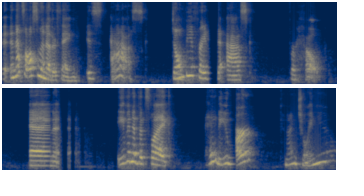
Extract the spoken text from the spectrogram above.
and that's also another thing is ask don't be afraid to ask for help and even if it's like hey do you are can i join you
